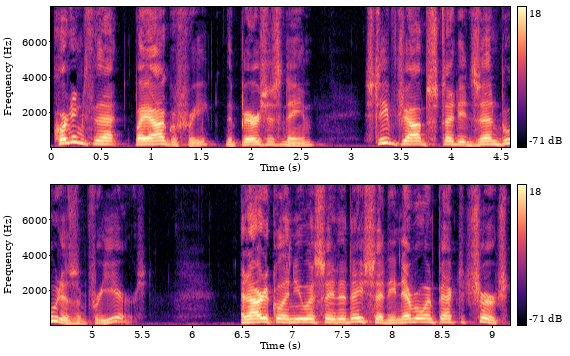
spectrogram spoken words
According to that biography that bears his name, Steve Jobs studied Zen Buddhism for years. An article in USA Today said he never went back to church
